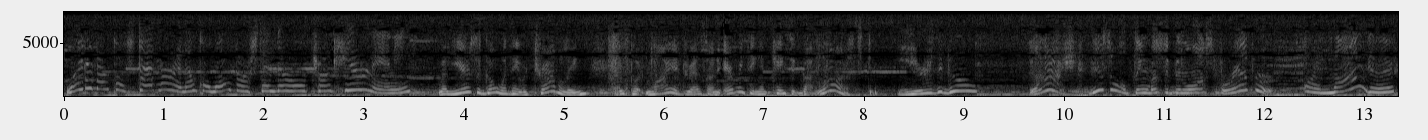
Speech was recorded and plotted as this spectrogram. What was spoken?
why did Uncle Statler and Uncle Waldorf send their old trunk here, Nanny? Well, years ago when they were traveling, they put my address on everything in case it got lost. Years ago? Gosh, this old thing must have been lost forever. Or longer?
